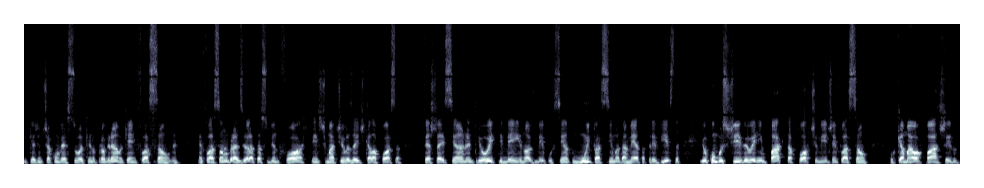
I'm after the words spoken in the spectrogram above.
e que a gente já conversou aqui no programa, que é a inflação, né? A inflação no Brasil ela está subindo forte, tem estimativas aí de que ela possa fechar esse ano entre 8,5% e 9,5%, muito acima da meta prevista, e o combustível ele impacta fortemente a inflação, porque a maior parte do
